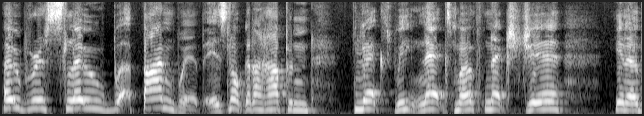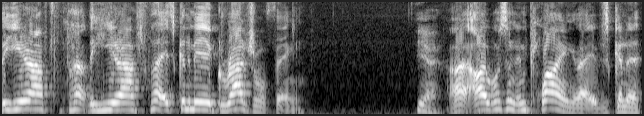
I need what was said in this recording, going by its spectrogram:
over a slow bandwidth. It's not going to happen next week, next month, next year. You know, the year after that, the year after that. It's going to be a gradual thing. Yeah. I, I wasn't implying that it was going to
